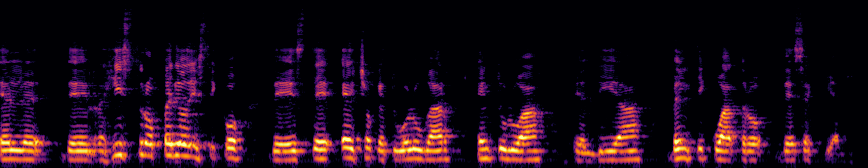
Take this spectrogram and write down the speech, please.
el, del registro periodístico de este hecho que tuvo lugar en Tuluá el día 24 de septiembre.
